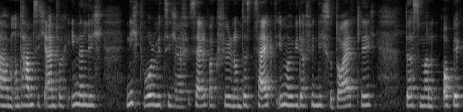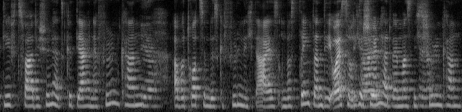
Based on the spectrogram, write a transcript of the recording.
ähm, und haben sich einfach innerlich nicht wohl mit sich ja. selber gefühlt. Und das zeigt immer wieder, finde ich, so deutlich, dass man objektiv zwar die Schönheitskriterien erfüllen kann, ja. aber trotzdem das Gefühl nicht da ist. Und was bringt dann die äußerliche Total. Schönheit, wenn man es nicht fühlen kann?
